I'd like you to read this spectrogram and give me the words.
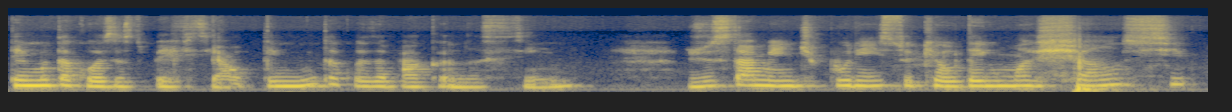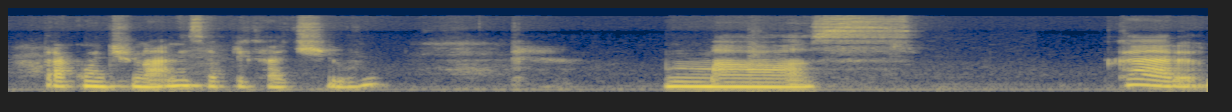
tem muita coisa superficial, tem muita coisa bacana sim. Justamente por isso que eu tenho uma chance para continuar nesse aplicativo. Mas cara,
